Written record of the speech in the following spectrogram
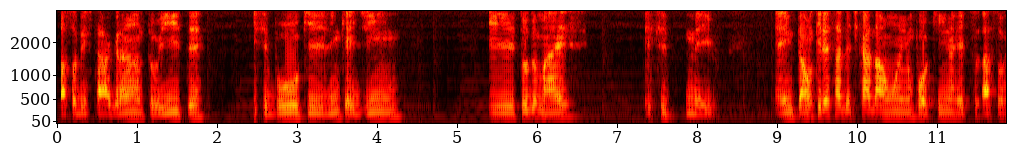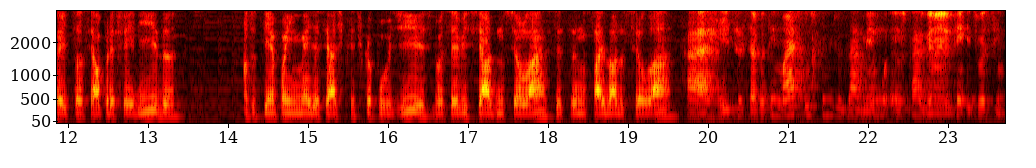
Falar sobre Instagram, Twitter, Facebook, LinkedIn e tudo mais esse meio. É, então, queria saber de cada um aí um pouquinho a, rede, a sua rede social preferida, quanto tempo em média você acha que você fica por dia, se você é viciado no celular, se você não sai lá do celular. A rede social que eu tenho mais costume de usar mesmo é o Instagram. Eu tenho, tipo assim,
